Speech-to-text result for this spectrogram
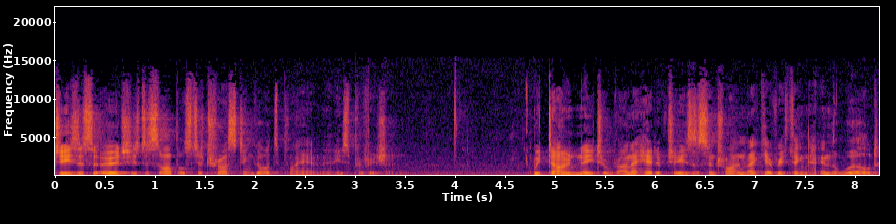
Jesus urged his disciples to trust in God's plan and his provision. We don't need to run ahead of Jesus and try and make everything in the world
